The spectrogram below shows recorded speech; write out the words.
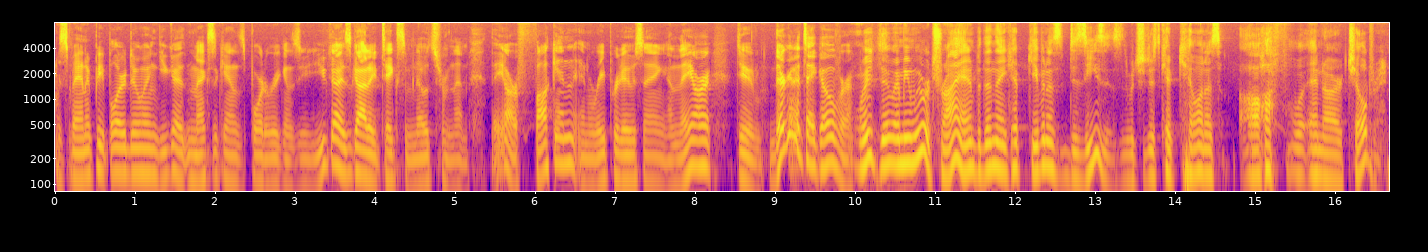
Hispanic people are doing, you guys, Mexicans, Puerto Ricans, you, you guys got to take some notes from them. They are fucking and reproducing, and they are, dude. They're gonna take over. We do. I mean, we were trying, but then they kept giving us diseases, which just kept killing us off and our children.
